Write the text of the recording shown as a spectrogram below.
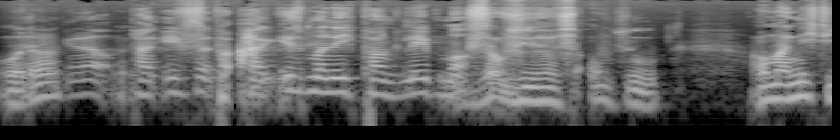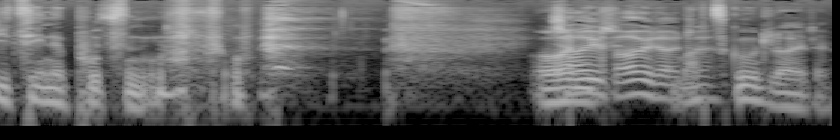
oder? Genau, Punk ist, Punk ist man nicht, Punk lebt man. So, so, so. Auch mal nicht die Zähne putzen. Und Ciao, ciao, Leute. Macht's gut, Leute.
